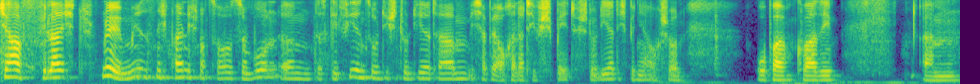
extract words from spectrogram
Ja, vielleicht. Nee, mir ist es nicht peinlich, noch zu Hause zu wohnen. Ähm, das geht vielen so, die studiert haben. Ich habe ja auch relativ spät studiert. Ich bin ja auch schon Opa quasi. Ähm,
